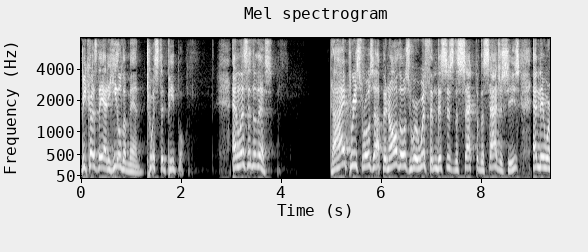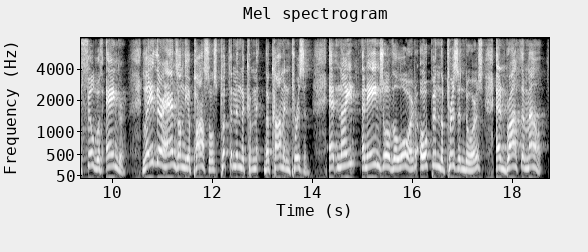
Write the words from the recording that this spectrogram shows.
because they had healed a man, twisted people. And listen to this. The high priest rose up, and all those who were with him, this is the sect of the Sadducees, and they were filled with anger, laid their hands on the apostles, put them in the, com- the common prison. At night, an angel of the Lord opened the prison doors and brought them out,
